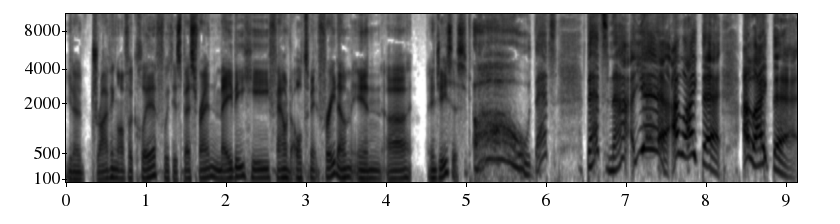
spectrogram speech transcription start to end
you know driving off a cliff with his best friend, maybe he found ultimate freedom in uh, in Jesus. Oh, that's that's not. Yeah, I like that. I like that.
